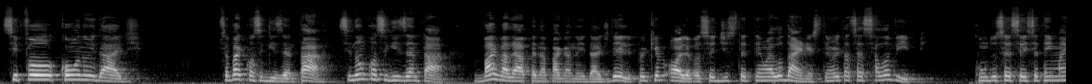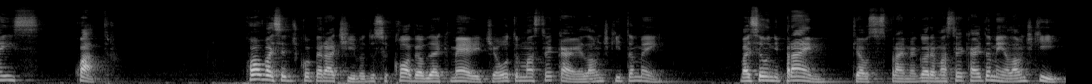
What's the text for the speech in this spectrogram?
Se for com anuidade, você vai conseguir isentar? Se não conseguir isentar, vai valer a pena pagar a anuidade dele? Porque, olha, você disse que você tem um Elo Diner, você tem 8 acessos à sala VIP. Com o do C6 você tem mais 4. Qual vai ser de cooperativa? Do Cicobi ao Black Merit? É outro Mastercard, é que também. Vai ser Uniprime, que é o Prime agora, é Mastercard também, é que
